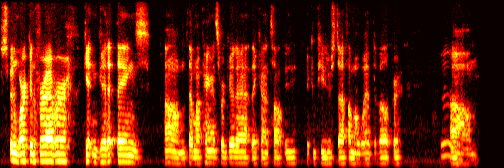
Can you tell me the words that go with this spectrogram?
just been working forever, getting good at things um, that my parents were good at. They kind of taught me the computer stuff. I'm a web developer. Mm. Um,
